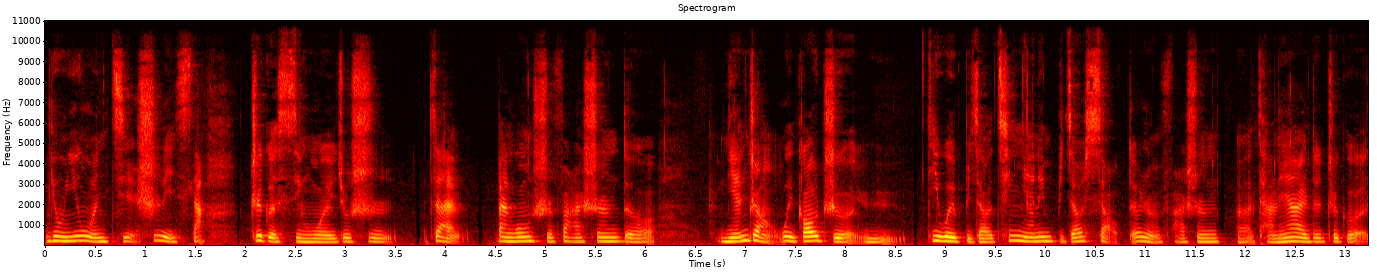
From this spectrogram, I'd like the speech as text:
用英文解释了一下，这个行为就是在办公室发生的年长位高者与 地位比较轻、年龄比较小的人发生呃谈恋爱的这个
